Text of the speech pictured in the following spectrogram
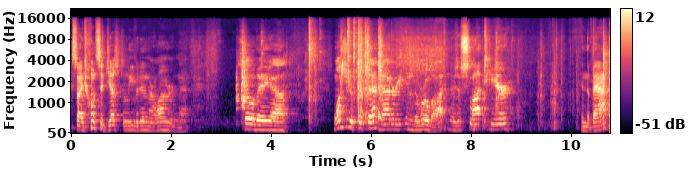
so I don't suggest to leave it in there longer than that. So they uh, want you to put that battery in the robot. There's a slot here in the back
